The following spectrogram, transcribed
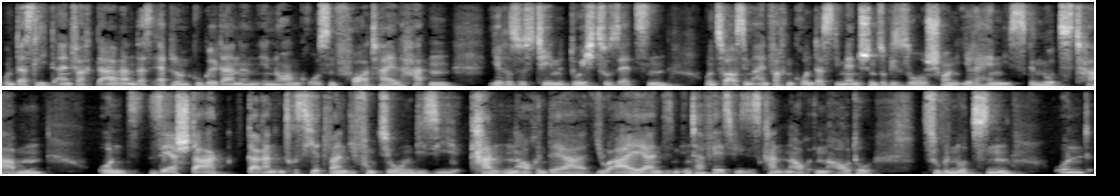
Und das liegt einfach daran, dass Apple und Google dann einen enorm großen Vorteil hatten, ihre Systeme durchzusetzen. Und zwar aus dem einfachen Grund, dass die Menschen sowieso schon ihre Handys genutzt haben und sehr stark daran interessiert waren, die Funktionen, die sie kannten, auch in der UI, ja, in diesem Interface, wie sie es kannten, auch im Auto zu benutzen. Und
